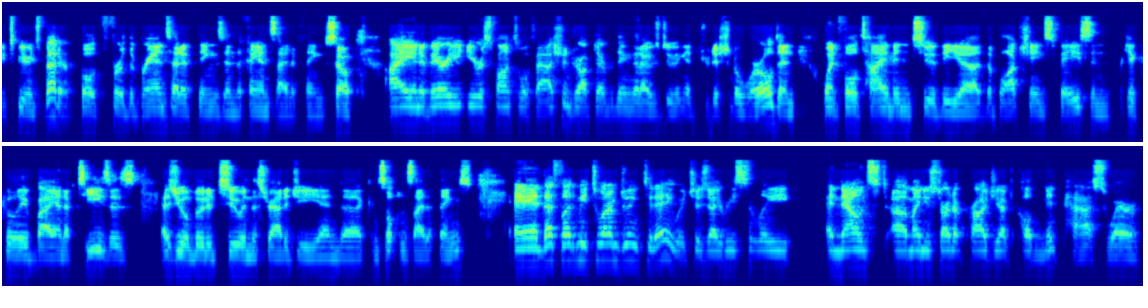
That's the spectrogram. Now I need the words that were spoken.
experience better both for the brand side of things and the fan side of things. So i in a very irresponsible fashion dropped everything that i was doing in the traditional world and went full time into the uh, the blockchain space. And particularly by nfts as as you alluded to in the strategy and uh, consultant side of things. And that's led me to what i'm doing today which is i recently announced uh, my new startup project called MintPass, where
